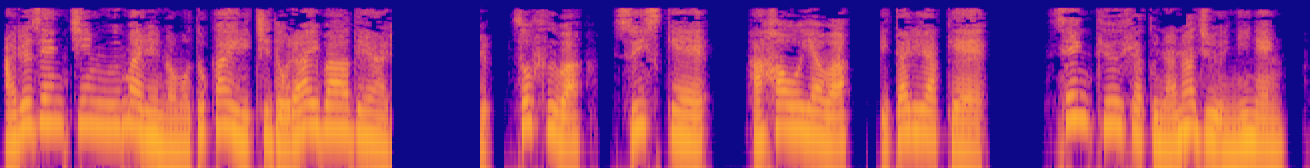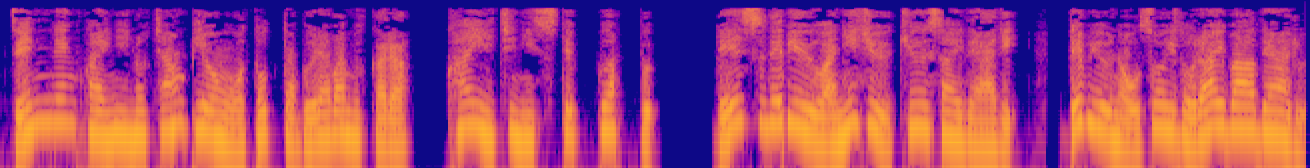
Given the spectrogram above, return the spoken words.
アルゼンチン生まれの元海一ドライバーである。祖父はスイス系、母親はイタリア系。1972年、前年会2のチャンピオンを取ったブラバムから会1にステップアップ。レースデビューは29歳であり、デビューの遅いドライバーである。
